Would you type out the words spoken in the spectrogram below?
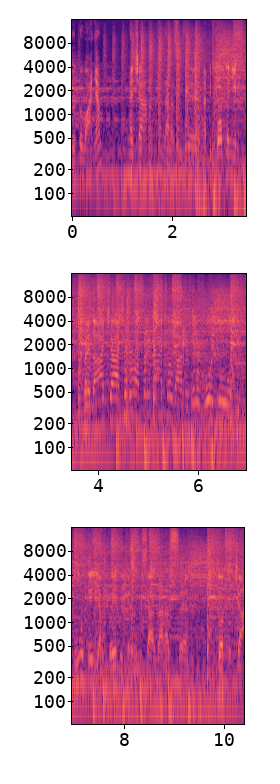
Вибивання м'яча. Зараз е, на підхопленні. Передача, чудова передача, удар головою і бути, якби дотягнувся зараз е, до м'яча.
